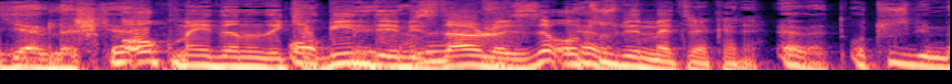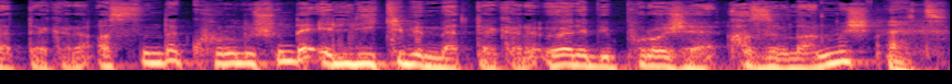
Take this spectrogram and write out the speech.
yerleşke. Ok meydanındaki Ok bildiğimiz meydanı. Darül Azize 30 Evet. bin metrekare. Evet 30 bin metrekare aslında kuruluşunda 52 bin metrekare öyle bir proje hazırlanmış. Evet.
